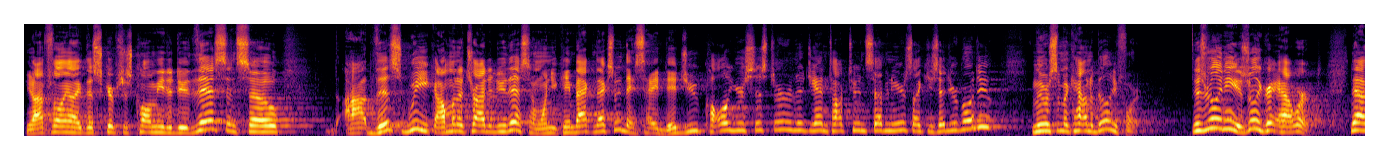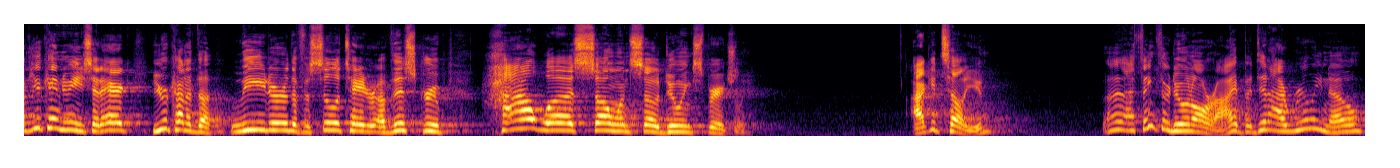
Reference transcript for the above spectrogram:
You know, I'm feeling like the scripture's calling me to do this. And so uh, this week I'm going to try to do this. And when you came back next week, they say, Did you call your sister that you hadn't talked to in seven years like you said you were going to? And there was some accountability for it. It's really neat. It's really great how it worked. Now, if you came to me and you said, Eric, you're kind of the leader, the facilitator of this group, how was so and so doing spiritually? I could tell you, I think they're doing all right, but did I really know?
